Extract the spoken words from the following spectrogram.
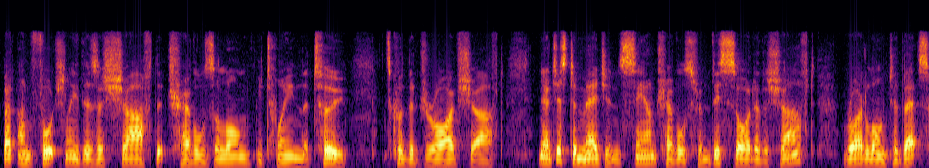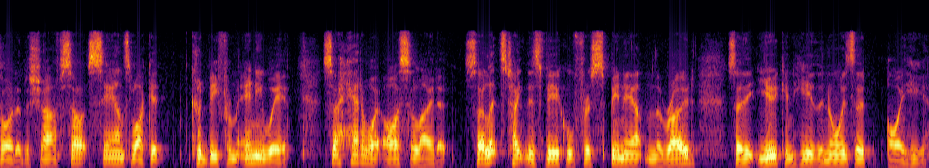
But unfortunately, there's a shaft that travels along between the two. It's called the drive shaft. Now, just imagine sound travels from this side of the shaft right along to that side of the shaft, so it sounds like it could be from anywhere. So how do I isolate it? So let's take this vehicle for a spin out in the road so that you can hear the noise that I hear.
